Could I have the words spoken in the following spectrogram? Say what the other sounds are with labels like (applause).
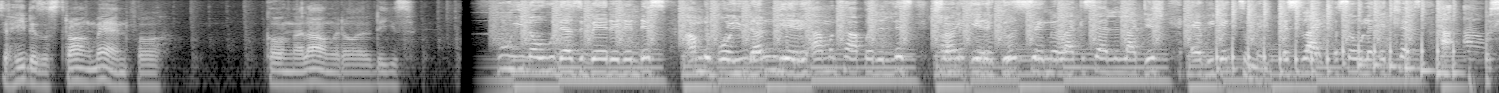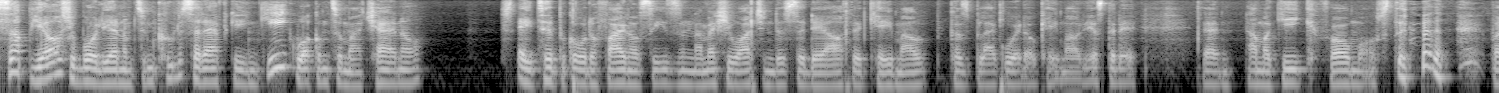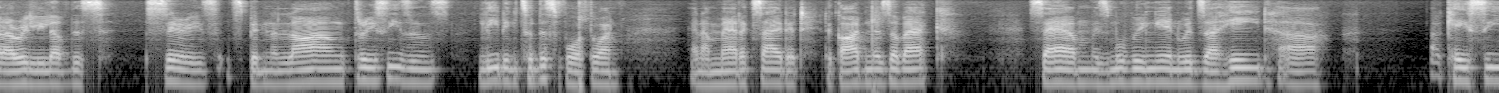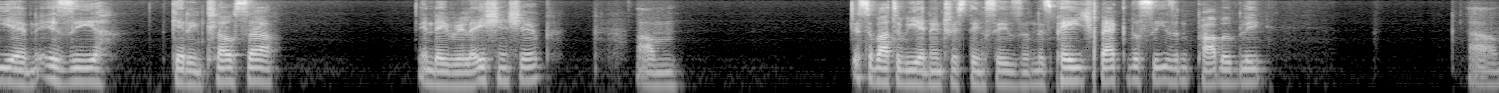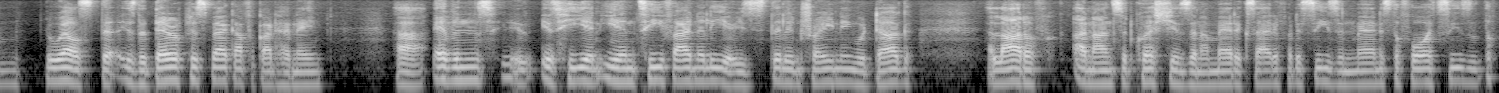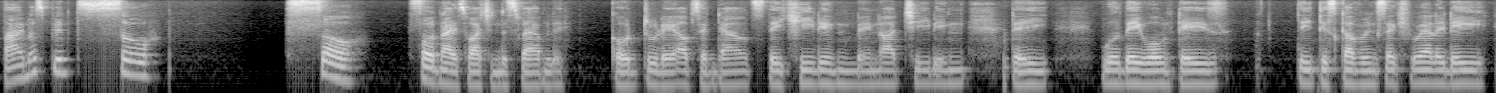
Zahid is a strong man for going along with all of these. Who you know who does it better than this? I'm the boy who done did it. I'm on top of the list, trying to get a good signal like a satellite dish every day to me. It's like a solar eclipse. I, I What's up, y'all? It's your boy Leon. I'm Tim Cooler, South African Geek. Welcome to my channel. It's atypical the final season. I'm actually watching this the day after it came out because Black Widow came out yesterday. And I'm a geek for almost. (laughs) but I really love this series. It's been a long three seasons leading to this fourth one. And I'm mad excited. The Gardners are back. Sam is moving in with Zahid. Uh, Casey and Izzy getting closer in their relationship. Um, it's about to be an interesting season. Is Paige back this season? Probably. Um, who else? The, is the therapist back? I forgot her name. Uh, Evans is, is he an EMT finally, or is he still in training with Doug? A lot of unanswered questions, and I'm mad excited for the season, man. It's the fourth season. The final's been so, so, so nice watching this family go through their ups and downs. They cheating, they not cheating, they will, they won't, days, they discovering sexuality,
